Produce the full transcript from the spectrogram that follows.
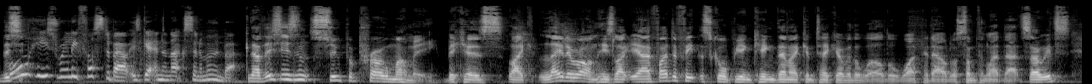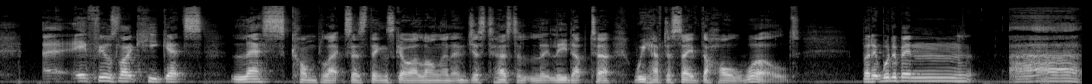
This- All he's really fussed about is getting Anck-su-namun back. Now this isn't super pro mummy because like later on he's like, yeah, if I defeat the Scorpion King, then I can take over the world or wipe it out or something like that. So it's it feels like he gets less complex as things go along and, and just has to lead up to we have to save the whole world. But it would have been uh,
